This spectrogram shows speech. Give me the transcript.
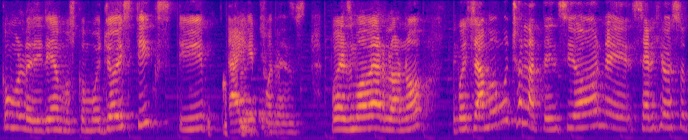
como le diríamos, como joysticks y ahí puedes, puedes moverlo, ¿no? Pues llamó mucho la atención, eh, Sergio, eso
